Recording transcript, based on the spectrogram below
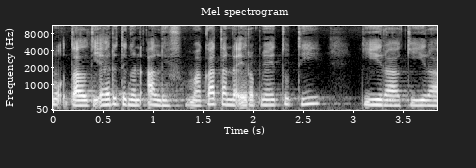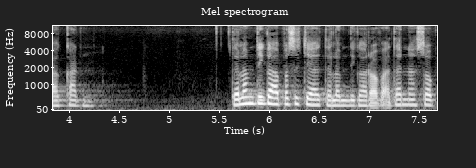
mu'tal diakhiri dengan alif, maka tanda irobnya itu dikira-kirakan. Dalam tingkah apa saja? Dalam tingkah rofa dan nasab.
